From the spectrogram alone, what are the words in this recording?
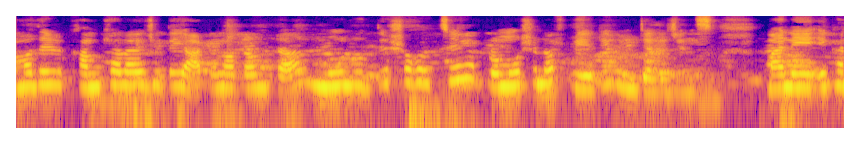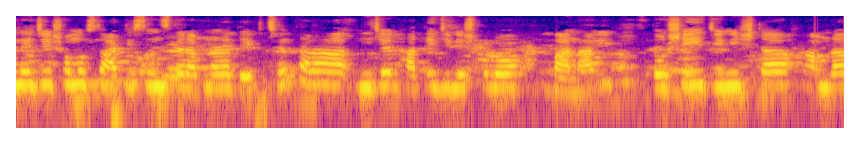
আমাদের খামখেয়াল আয়োজিত এই অ্যান্ড মূল উদ্দেশ্য হচ্ছে প্রমোশন অফ ক্রিয়েটিভ ইন্টেলিজেন্স মানে এখানে যে সমস্ত আর্টিসানসদের আপনারা দেখছেন, তারা নিজের হাতে জিনিসগুলো বানান। তো সেই জিনিসটা আমরা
